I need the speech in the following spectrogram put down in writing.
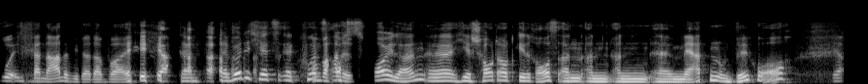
Duo Infernale wieder dabei. Da, da würde ich jetzt äh, kurz auch alles. spoilern. Äh, hier Shoutout geht raus an, an, an äh, Merten und Wilko auch. Ja.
